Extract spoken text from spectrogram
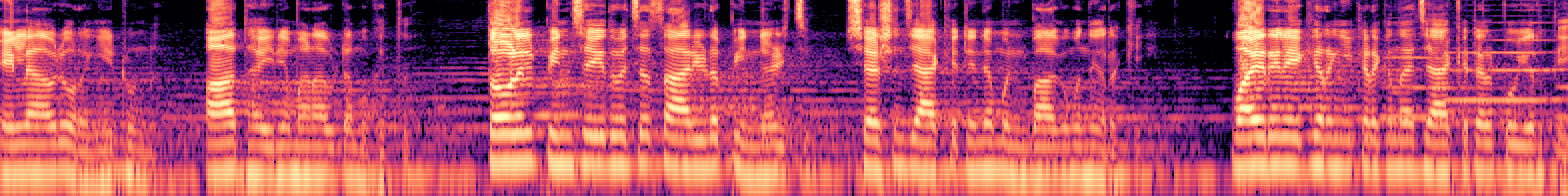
എല്ലാവരും ഉറങ്ങിയിട്ടുണ്ട്. ആ ധൈര്യമാണ് അവരുടെ മുഖത്ത്. തോളിൽ പിൻ ചെയ്തു വെച്ച സാരിയുടെ പിന്നഴിച്ചു ശേഷം ജാക്കറ്റിന്റെ മുൻഭാഗം ഒന്ന് ഇറക്കി. വയറിലേക്ക് ഇറങ്ങിക്കിടക്കുന്ന ജാക്കറ്റ് അല്പം ഉയർത്തി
